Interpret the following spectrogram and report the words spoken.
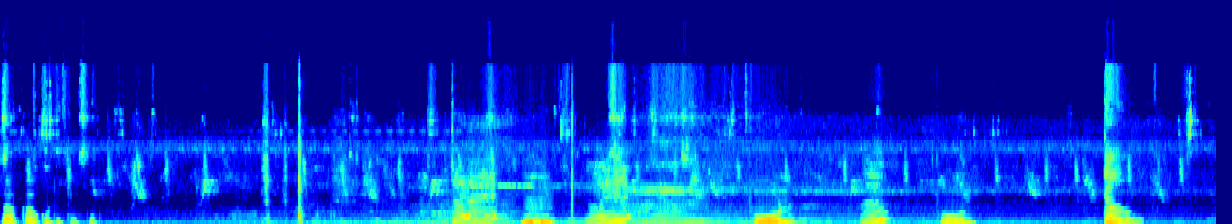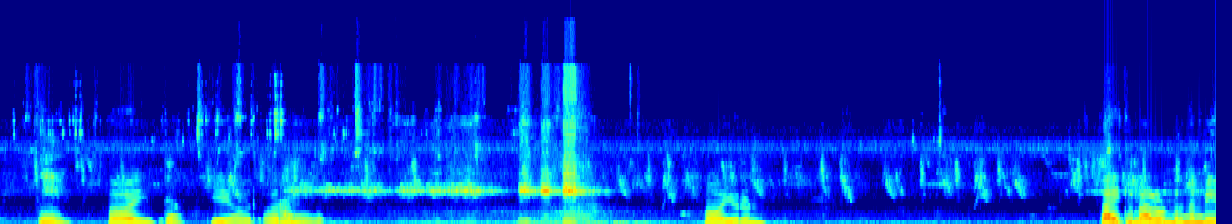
வா, போ. ம் phone phone hi K R Arun hi Arun cycle மேலே விழுந்துரு தம்பி.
